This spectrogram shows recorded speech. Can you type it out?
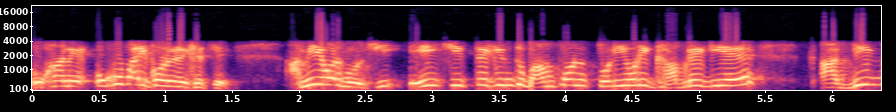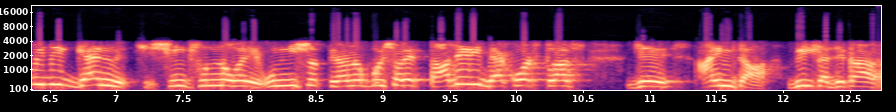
ওখানে অকুপাই করে রেখেছে। আমি এবার বলছি, এই চিত্রে কিন্তু বামফ্রন্ট তড়িহড়ি ঘাবড়ে গিয়ে, আর দিক বিদিক জ্ঞান শূন্য- হয়ে উনিশশো তিরানব্বই সালে তাদেরই ব্যাকওয়ার্ড ক্লাস যে আইনটা বিলটা যেটা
